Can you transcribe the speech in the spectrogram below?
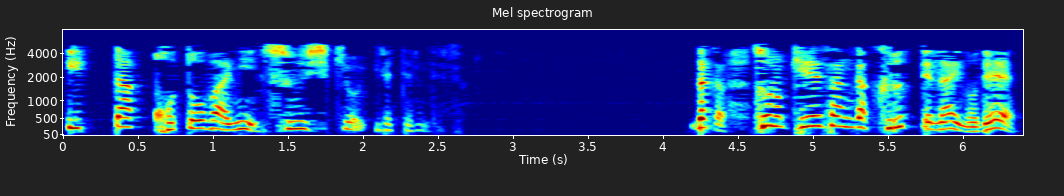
言った言葉に数式を入れてるんですよ。だから、その計算が狂ってないので、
